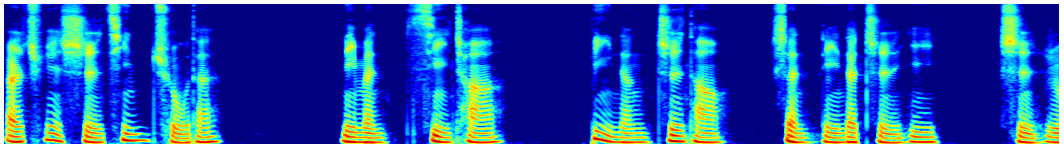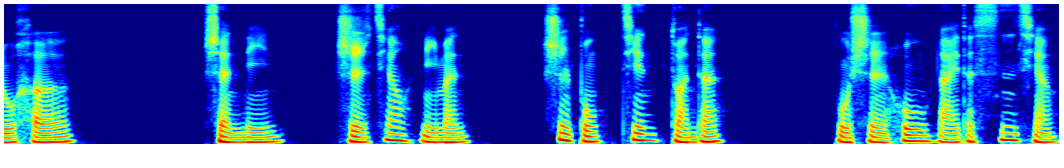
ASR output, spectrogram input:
而却是清楚的。你们细查，必能知道圣灵的旨意是如何。圣灵指教你们，是不间断的，不是忽来的思想，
